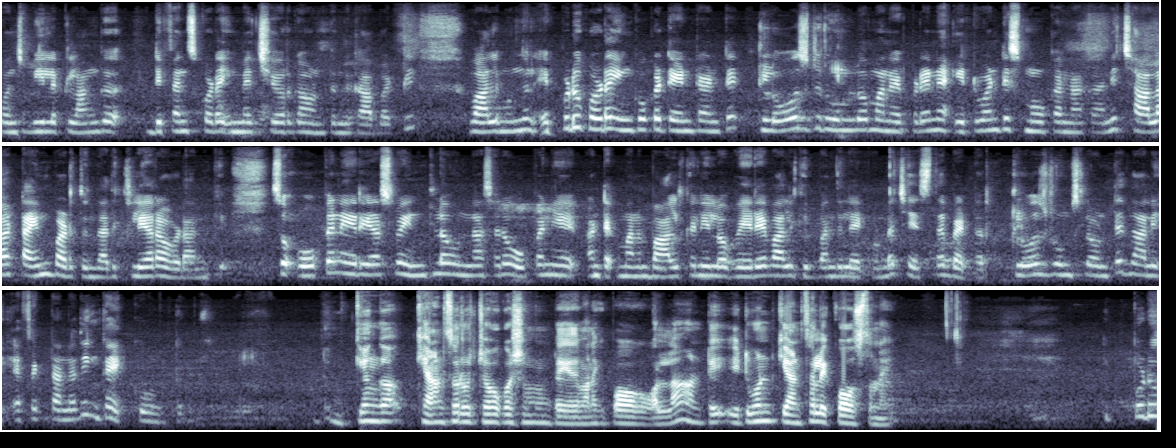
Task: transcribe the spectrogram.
కొంచెం వీళ్ళకి లంగ్ డిఫెన్స్ కూడా ఇమ్మెచ్యూర్గా ఉంటుంది కాబట్టి వాళ్ళ ముందు ఎప్పుడు కూడా ఇంకొకటి ఏంటంటే క్లోజ్డ్ రూమ్లో మనం ఎప్పుడైనా ఎటువంటి స్మోక్ అన్నా కానీ చాలా టైం పడుతుంది అది క్లియర్ అవ్వడానికి. సో ఓపెన్ ఏరియాస్లో ఇంట్లో ఉన్నా సరే ఓపెన్ అంటే మన బాల్కనీలో వేరే వాళ్ళకి ఇబ్బంది లేకుండా చేస్తే బెటర్ క్లోజ్ రూమ్స్లో ఉంటే దాని ఎఫెక్ట్ అనేది ఇంకా ఎక్కువ ఉంటుంది. ముఖ్యంగా క్యాన్సర్ వచ్చే అవకాశం ఉంటాయి మనకి పొగ వల్ల అంటే ఎటువంటి క్యాన్సర్లు ఎక్కువ వస్తున్నాయి? ఇప్పుడు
